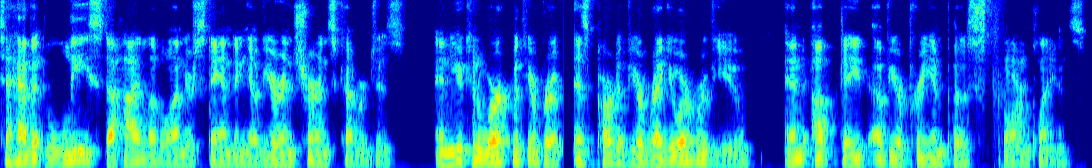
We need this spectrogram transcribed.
to have at least a high level understanding of your insurance coverages, and you can work with your broker as part of your regular review and update of your pre and post storm plans.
